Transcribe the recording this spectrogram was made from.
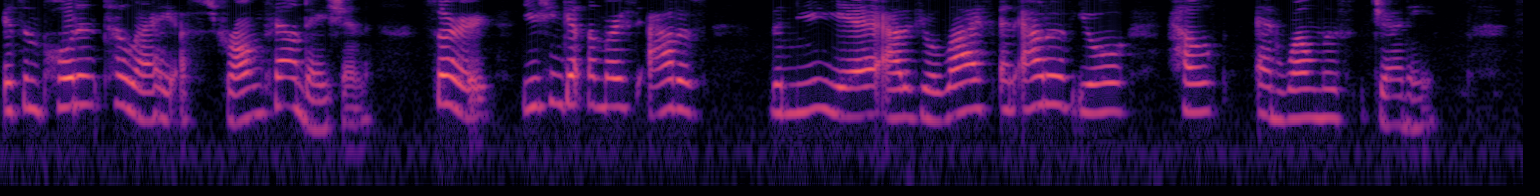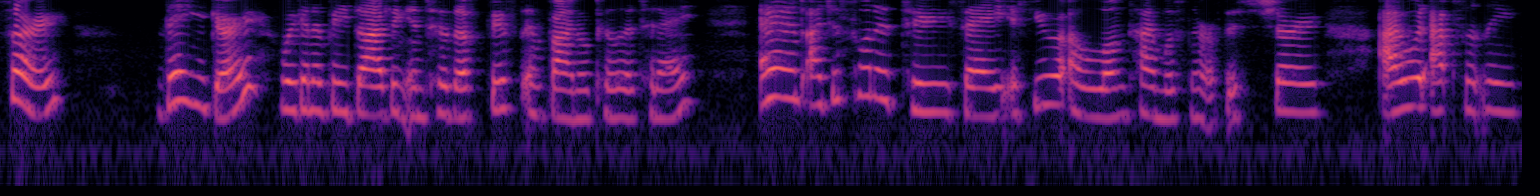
It's important to lay a strong foundation so you can get the most out of the new year, out of your life, and out of your health and wellness journey. So, there you go. We're going to be diving into the fifth and final pillar today. And I just wanted to say if you're a long time listener of this show, I would absolutely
